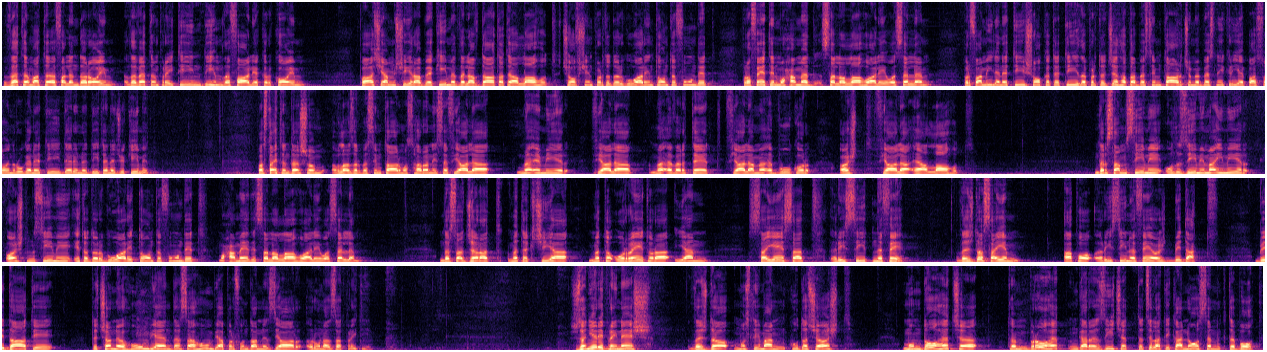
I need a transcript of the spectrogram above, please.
Vetëm Atë e falënderojmë dhe vetëm prej Tij ndihmë dhe falje kërkojmë, paqja, mëshira, bekimet dhe lavdatat e Allahut qofshin për të dërguarin tonë të fundit, Profetin Muhammed sallallahu alejhi wa sellem, për familjen e tij, shokët e tij dhe për të gjithë ata besimtarë që me besnikëri e pasojnë rrugën e tij deri në ditën e gjykimit. Pastaj të ndershëm vëllezër besimtarë, mos harroni se fjala më e mirë, fjala më e vërtetë, fjala më e bukur është fjala e Allahut. Ndërsa mësimi, udhëzimi më i mirë është mësimi i të dërguarit tonë të fundit, Muhamedit sallallahu alaihi wasallam. Ndërsa gjërat më të këqija, më të urrejtura janë sajesat, risitë në fe. Dhe çdo sajim apo risi në fe është bidat. Bidati të çon në humbje, ndërsa humbja përfundon në zjarr, runa Zot prej tij. Çdo njëri prej nesh dhe çdo musliman kudo që është, mundohet që të mbrohet nga rreziqet të cilat i kanosen n'këtë botë.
